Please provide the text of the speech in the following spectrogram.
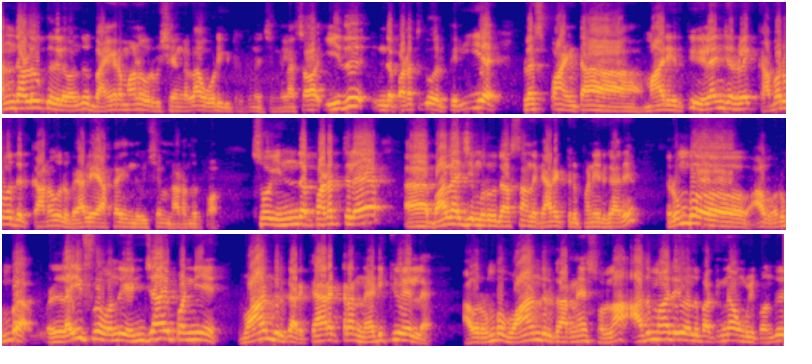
அந்த அளவுக்கு இதுல வந்து பயங்கரமான ஒரு விஷயங்கள்லாம் ஓடிக்கிட்டு இருக்குன்னு வச்சுங்களேன் ஸோ இது இந்த படத்துக்கு ஒரு பெரிய ப்ளஸ் பாயிண்டா மாறி இருக்கு. இளைஞர்களை கவர்வதற்கான ஒரு வேலையாக இந்த விஷயம் நடந்திருக்கும். ஸோ இந்த படத்துல பாலாஜி முருகதாஸ் தான் அந்த கேரக்டர் பண்ணியிருக்காரு. ரொம்ப ரொம்ப லைஃப்பை வந்து என்ஜாய் பண்ணி வாழ்ந்திருக்காரு. கேரக்டரா நடிக்கவே இல்லை. அவர் ரொம்ப வாழ்ந்திருக்காருன்னே சொல்லலாம். அது மாதிரி வந்து பாத்தீங்கன்னா உங்களுக்கு வந்து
